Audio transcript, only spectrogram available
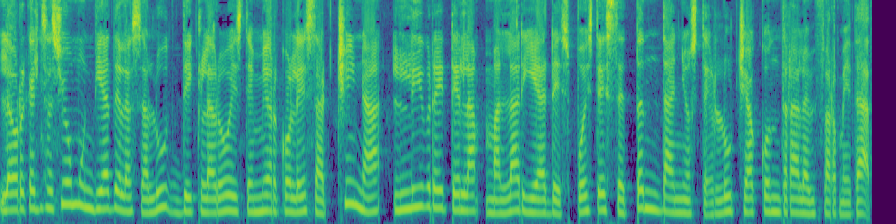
La Organización Mundial de la Salud declaró este miércoles a China libre de la malaria después de 70 años de lucha contra la enfermedad.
